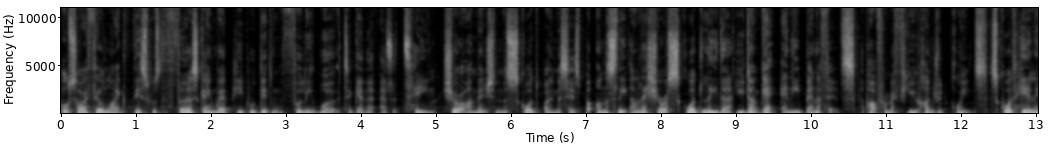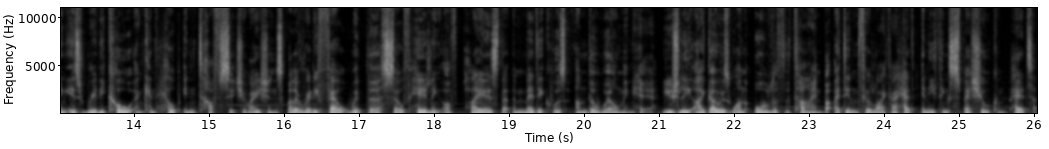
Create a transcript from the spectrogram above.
Also I feel like this was the first game where people didn't fully work together as a team. Sure I mentioned the squad bonuses but honestly unless you're a squad leader you don't get any benefits apart from a few hundred points. Squad healing is really cool and can help in tough situations but I really felt with the self healing of players that the medic was underwhelming here. Usually I go as one all of the time but I didn't feel like I had anything special compared to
